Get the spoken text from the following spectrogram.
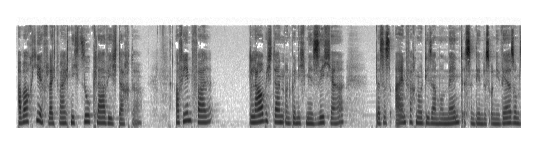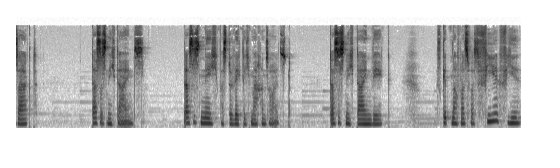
aber auch hier, vielleicht war ich nicht so klar, wie ich dachte. Auf jeden Fall glaube ich dann und bin ich mir sicher, dass es einfach nur dieser Moment ist, in dem das Universum sagt, das ist nicht deins. Das ist nicht, was du wirklich machen sollst. Das ist nicht dein Weg. Es gibt noch was, was viel, viel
